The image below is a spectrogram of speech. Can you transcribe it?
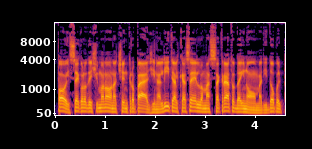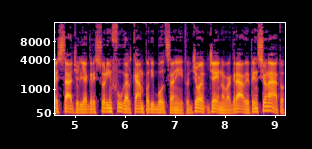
Poi, secolo XIX, a centropagina, lite al casello massacrato dai nomadi. Dopo il pestaggio, gli aggressori in fuga al campo di Bolzaneto. Genova, grave pensionato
